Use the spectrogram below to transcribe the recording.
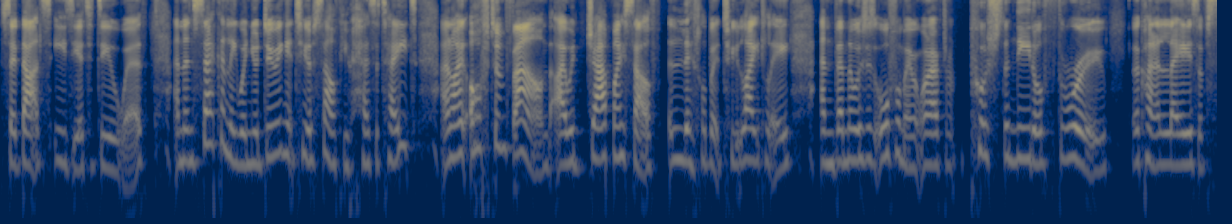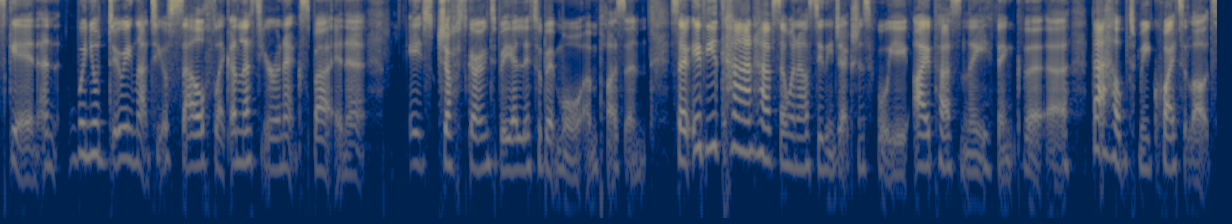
So that's easier to deal with. And then secondly, when you're doing it to yourself, you hesitate. And I often found that I would jab myself a little bit too lightly. And then there was this awful moment where I have to push the needle through the kind of layers of skin. And when you're doing that to yourself, like unless you're an expert in it, it's just going to be a little bit more unpleasant. So if you can have someone else do the injections for you, I personally think that uh, that helped me quite a lot.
